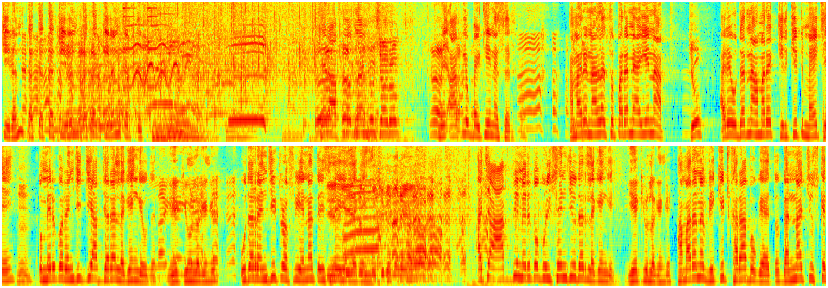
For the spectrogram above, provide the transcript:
किरण कका का किरण कका किरण करते आप लोग ना शाहरुख। मैं आप लोग बैठिए ना सर। हमारे नाला सुपारा में आइए ना आप। क्यों? अरे उधर ना हमारा क्रिकेट मैच है। तो मेरे को रंजीत जी आप जरा लगेंगे उधर। ये क्यों लगेंगे? उधर रणजी ट्रॉफी है ना तो इसलिए ये लगेंगे। भी करेगा। अच्छा आप भी मेरे को गुलशन जी उधर लगेंगे। ये क्यों लगेंगे? हमारा ना विकेट खराब हो गया है तो गन्ना चूस के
